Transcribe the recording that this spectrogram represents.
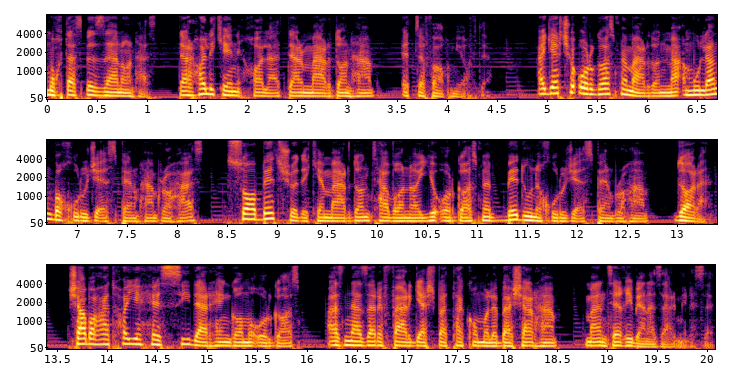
مختص به زنان هست در حالی که این حالت در مردان هم اتفاق میافته. اگرچه ارگاسم مردان معمولا با خروج اسپرم همراه است ثابت شده که مردان توانایی ارگاسم بدون خروج اسپرم را هم دارند شباهت های حسی در هنگام ارگاسم از نظر فرگشت و تکامل بشر هم منطقی به نظر می‌رسه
